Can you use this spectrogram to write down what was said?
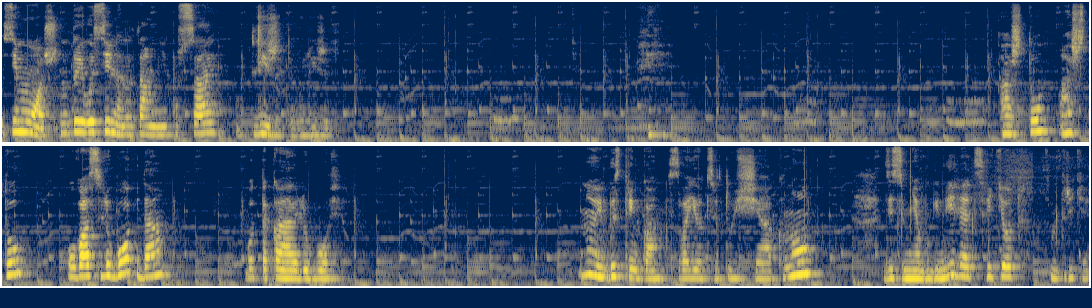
Симош, ну ты его сильно-то там не кусай. Вот лежит его, лежит. А что? А что? У вас любовь, да? Вот такая любовь. Ну и быстренько свое цветущее окно. Здесь у меня бугенвилия цветет. Смотрите,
